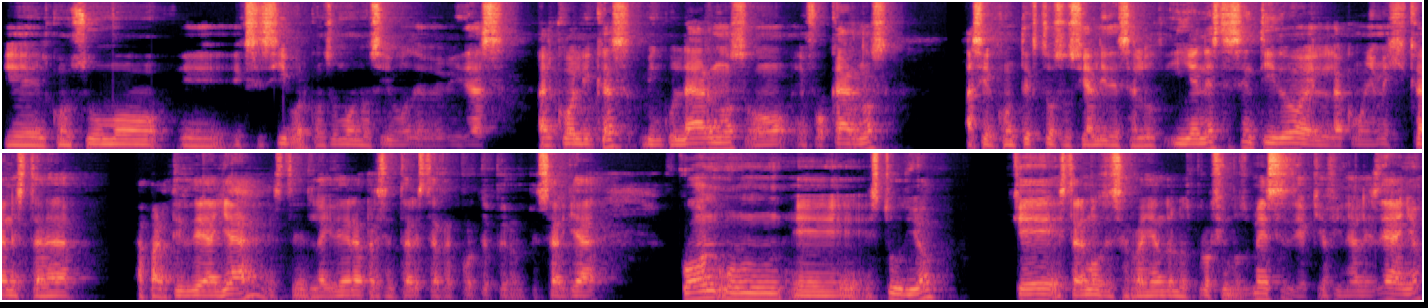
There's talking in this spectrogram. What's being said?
el consumo eh, excesivo, el consumo nocivo de bebidas alcohólicas, vincularnos o enfocarnos hacia el contexto social y de salud. Y en este sentido, la comunidad mexicana estará a partir de allá, este, la idea era presentar este reporte, pero empezar ya con un eh, estudio que estaremos desarrollando en los próximos meses, de aquí a finales de año,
